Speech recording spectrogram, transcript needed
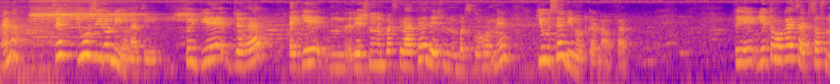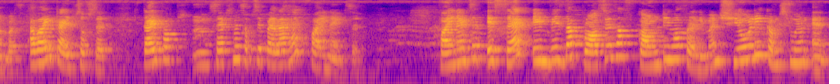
है ना? सिर्फ़ क्यू ज़ीरो नहीं होना चाहिए। तो ये जो है, ये रेशनल नंबर्स कहलाते हैं। रेशनल नंबर्स को हमें क्यू से डिनोट करना होता है। तो ये ये तो हो गया सेट्स ऑफ़ नंबर्स अब आई types of set type of sets में सबसे पहला है finite set finite set is set in which the process of counting of element surely comes to an end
